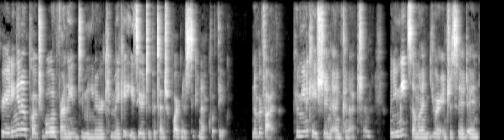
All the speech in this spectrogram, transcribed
Creating an approachable and friendly demeanor can make it easier to potential partners to connect with you. Number five, communication and connection. When you meet someone you are interested in,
